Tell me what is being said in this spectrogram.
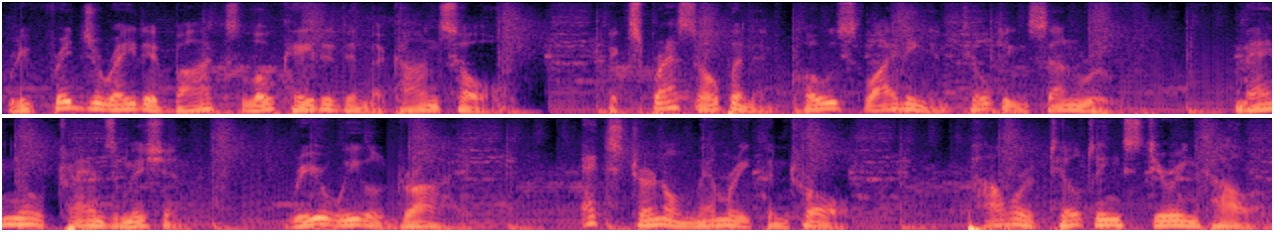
refrigerated box located in the console, express open and closed sliding and tilting sunroof, manual transmission, rear wheel drive, external memory control, power tilting steering column,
